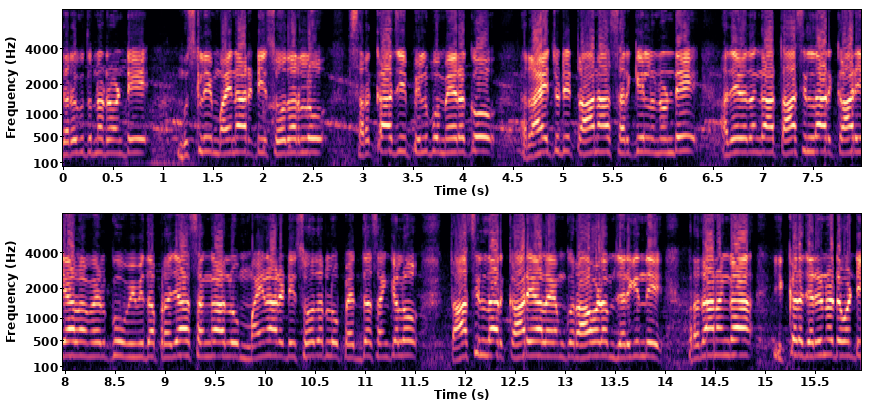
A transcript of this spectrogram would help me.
జరుగుతున్నటువంటి ముస్లిం మైనారిటీ సోదరులు సర్కాజీ పిలుపు మేరకు రాయచుటి టానా సర్కిల్ నుండి అదేవిధంగా తహసీల్దార్ కార్యాలయం వరకు వివిధ ప్రజా సంఘాలు మైనారిటీ సోదరులు పెద్ద సంఖ్యలో తహసీల్దార్ కార్యాలయంకు రావడం జరిగింది. ప్రధానంగా ఇక్కడ జరిగినటువంటి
